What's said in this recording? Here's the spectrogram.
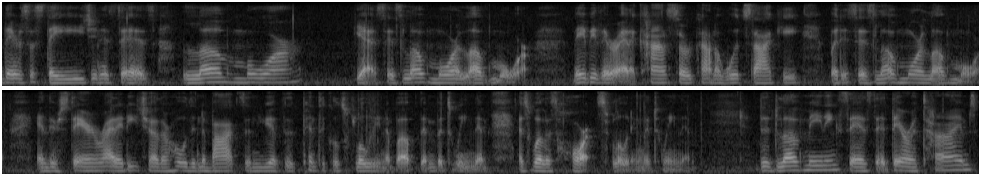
there's a stage, and it says "Love More." Yes, it's "Love More, Love More." Maybe they're at a concert, kind of Woodstocky, but it says love more, love more. And they're staring right at each other, holding the box, and you have the pentacles floating above them, between them, as well as hearts floating between them. The love meaning says that there are times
